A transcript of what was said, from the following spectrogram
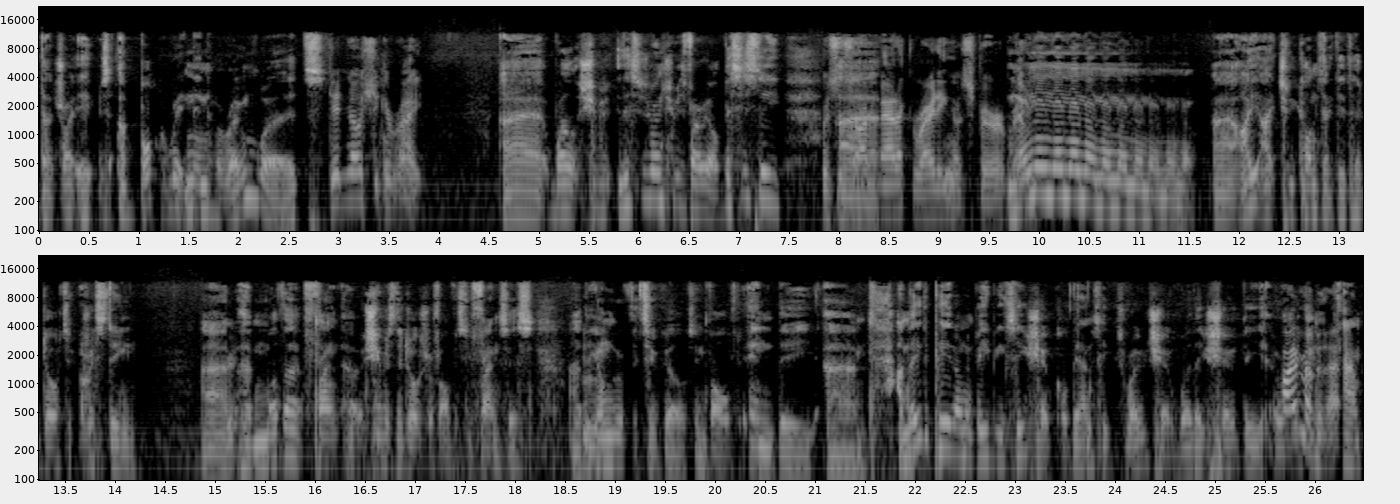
That's right. It was a book written in her own words. Didn't know she could write. Uh, well, she this was when she was very old. This is the Was this automatic writing or spirit No, writing? no, no, no, no, no, no, no, no, no. Uh, I actually contacted her daughter Christine. Uh, her mother, Fran- uh, she was the daughter of obviously Frances, uh, the younger of the two girls involved in the, um, and they'd appeared on a BBC show called the Antiques Roadshow, where they showed the original, I remember that. cam-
